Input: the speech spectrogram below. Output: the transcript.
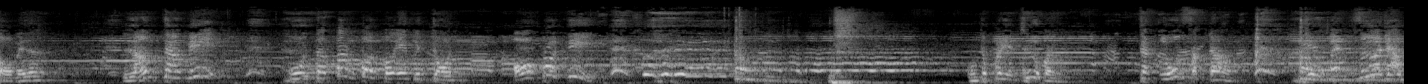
ต่อไปแล้ว หลังจากนี้กูจะตั้งต้นตัวเองเป็นโจรออกปล้นหนี้กูจะเปลี่ยนชื่อใหม่จากหลวงสักดาให้เป็นเสือดำ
